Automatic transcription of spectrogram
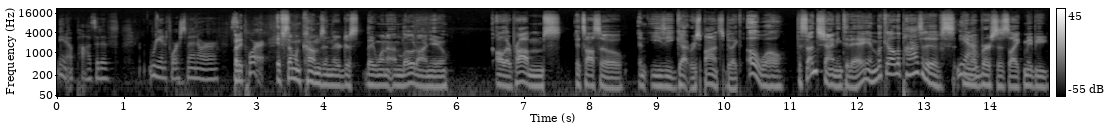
you know positive reinforcement or But it- support. if someone comes and they're just they want to unload on you all their problems, it's also an easy gut response to be like, "Oh, well, the sun's shining today and look at all the positives." You Yeah. know, versus like maybe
